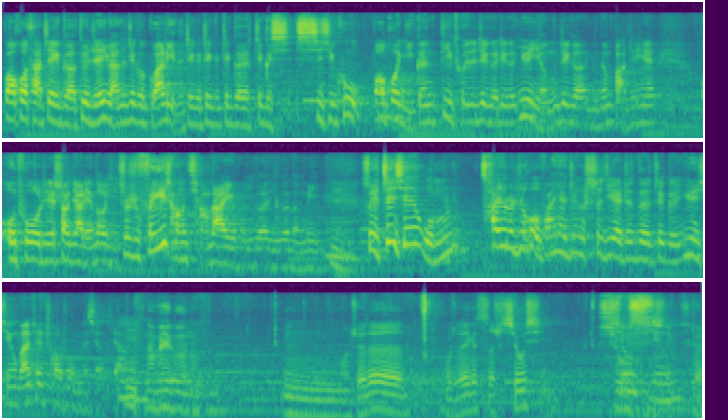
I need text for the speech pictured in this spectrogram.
包包括它这个对人员的这个管理的这个这个这个这个信信息库，包括你跟地推的这个这个运营，这个你能把这些 O2O 这些商家连到一起，这是非常强大一个一个一个能力。嗯，所以这些我们参与了之后，发现这个世界真的这个运行完全超出我们的想象。那威哥呢？嗯，我觉得，我觉得一个词是修行。修行。对，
